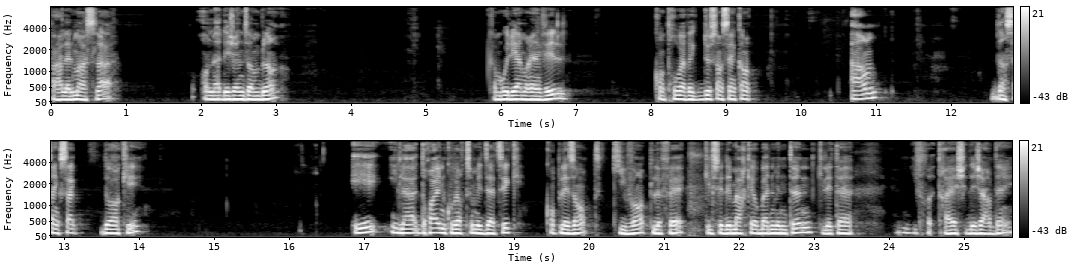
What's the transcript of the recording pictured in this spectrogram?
Parallèlement à cela, on a des jeunes hommes blancs, comme William Rainville, qu'on trouve avec 250 armes dans cinq sacs de hockey. Et il a droit à une couverture médiatique complaisante qui vante le fait qu'il se démarquait au badminton, qu'il était, il travaillait chez Desjardins,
